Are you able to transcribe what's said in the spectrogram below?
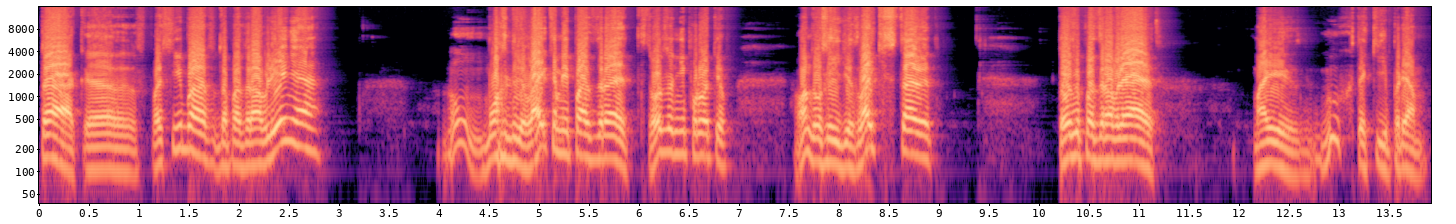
Так, э, спасибо за поздравления. Ну, можно и лайками поздравить, тоже не против. Он даже и дизлайки ставит. Тоже поздравляют. Мои, ух, такие прям.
